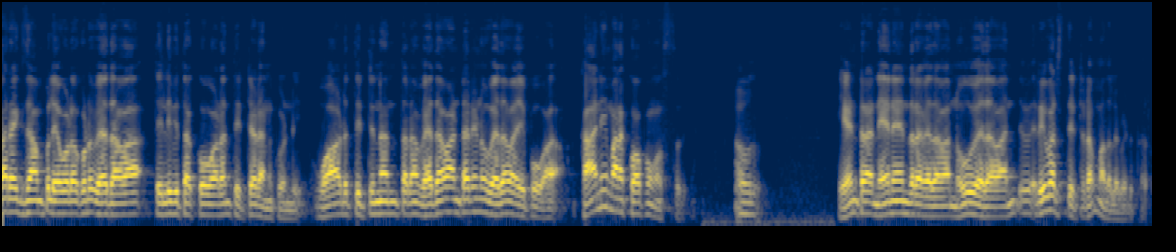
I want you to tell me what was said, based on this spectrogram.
ఫర్ ఎగ్జాంపుల్ ఎవడో కూడా వెధవ తెలివి తక్కువ వాడని తిట్టాడు అనుకోండి. వాడు తిట్టినంత వెధవ అంటారే నువ్వు వెధవ అయిపోవా కానీ మనకు కోపం వస్తుంది. అవును. ఏంట్రా నేనేంద్ర వెధవ నువ్వు వెధవ అని రివర్స్ తిట్టడం మొదలు పెడతారు.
